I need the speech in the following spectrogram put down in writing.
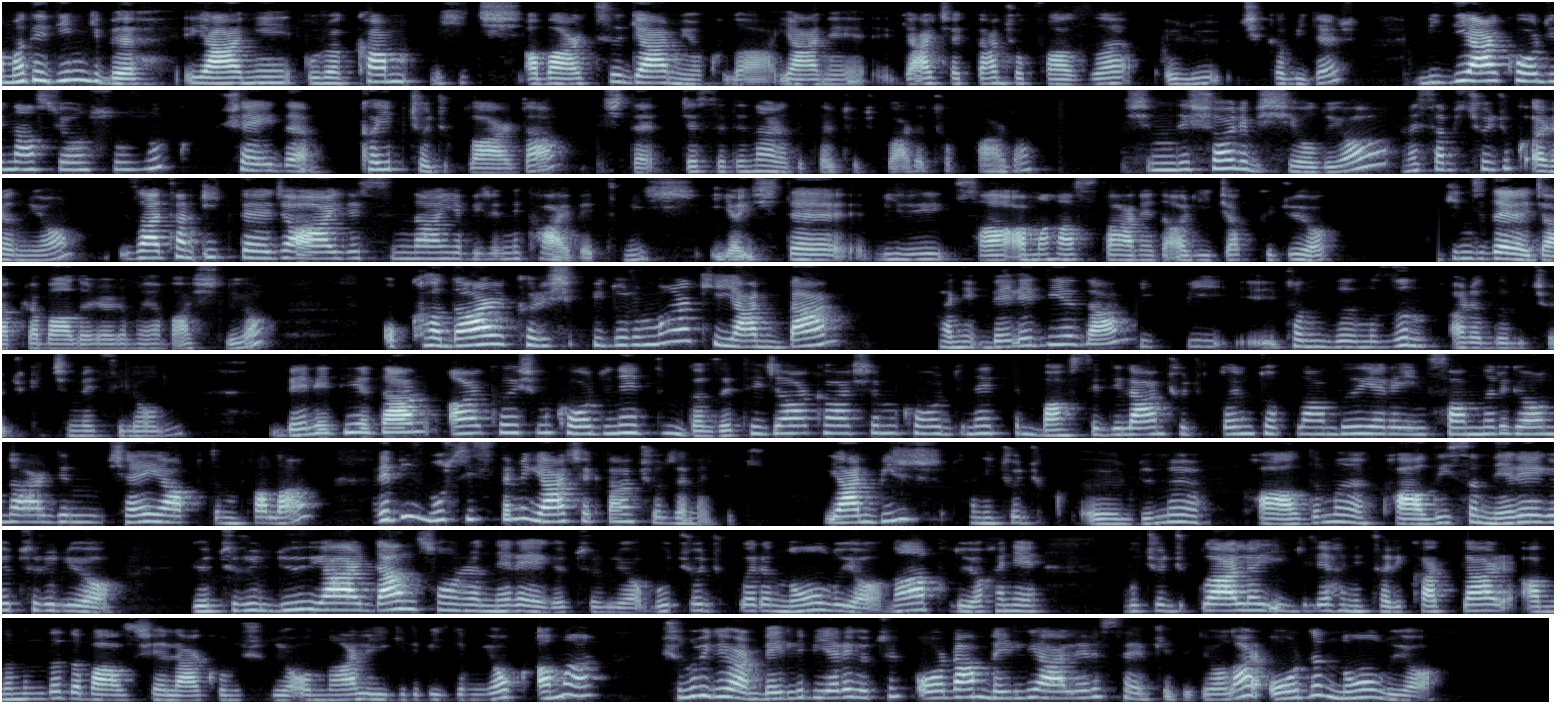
Ama dediğim gibi yani bu rakam hiç abartı gelmiyor kulağa. Yani gerçekten çok fazla ölü çıkabilir. Bir diğer koordinasyonsuzluk şeyde kayıp çocuklarda işte cesedini aradıkları çocuklarda çok pardon. Şimdi şöyle bir şey oluyor. Mesela bir çocuk aranıyor. Zaten ilk derece ailesinden ya birini kaybetmiş ya işte biri sağ ama hastanede arayacak gücü yok. İkinci derece akrabalar aramaya başlıyor. O kadar karışık bir durum var ki yani ben hani belediyeden bir, bir tanıdığımızın aradığı bir çocuk için vesile oldum. Belediyeden arkadaşımı koordine ettim, gazeteci arkadaşlarımı koordine ettim, bahsedilen çocukların toplandığı yere insanları gönderdim, şey yaptım falan. Ve biz bu sistemi gerçekten çözemedik. Yani bir hani çocuk öldü mü, kaldı mı, kaldıysa nereye götürülüyor? Götürüldüğü yerden sonra nereye götürülüyor? Bu çocuklara ne oluyor? Ne yapılıyor? Hani bu çocuklarla ilgili hani tarikatlar anlamında da bazı şeyler konuşuluyor. Onlarla ilgili bilgim yok ama şunu biliyorum belli bir yere götürüp oradan belli yerlere sevk ediliyorlar. Orada ne oluyor?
